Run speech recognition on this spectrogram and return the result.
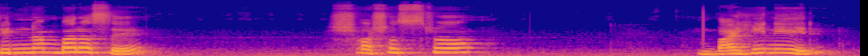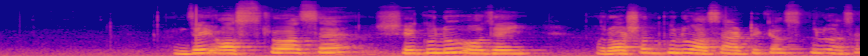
তিন নম্বর আছে সশস্ত্র বাহিনীর যেই অস্ত্র আছে সেগুলো ও যেই রসদগুলো আছে আর্টিকেলসগুলো আছে,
